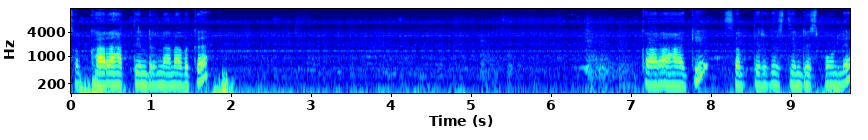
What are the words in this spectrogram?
ಸ್ವಲ್ಪ ಖಾರ ಹಾಕ್ತೀನಿ ರೀ ನಾನು ಅದಕ್ಕೆ. ಖಾರ ಹಾಕಿ ಸ್ವಲ್ಪ ತಿರುಗಿಸ್ತೀನಿ ರೀ ಸ್ಪೂನ್ಲೆ.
